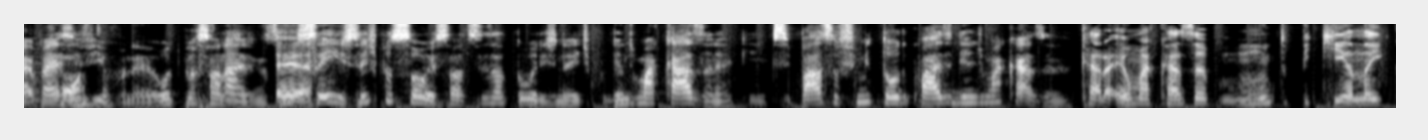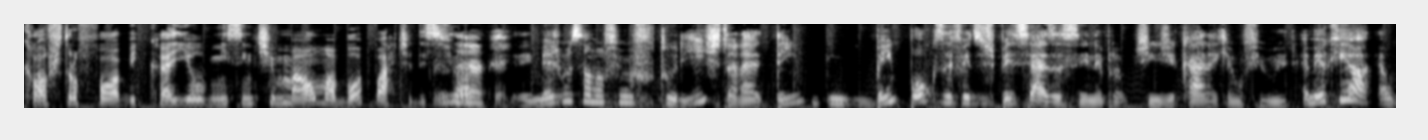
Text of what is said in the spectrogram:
aparece Conta. vivo, né? Outro personagem. São É. seis, seis pessoas só, seis atores, né? Tipo, dentro de uma casa, né? Que se passa o filme todo quase dentro de uma casa, né? Cara, é uma casa muito pequena e claustrofóbica e eu me senti mal uma boa parte desse Pois filme. é. E mesmo sendo um filme futurista, né? Tem bem poucos efeitos especiais, assim, né? Pra te indicar, né? Que é um filme. É meio que, ó, é um,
